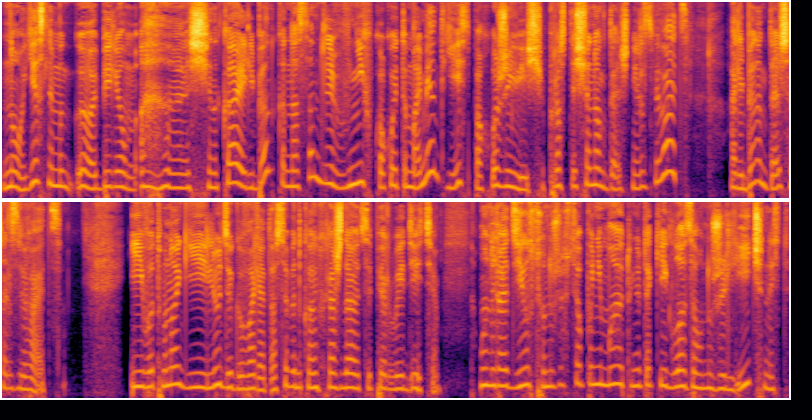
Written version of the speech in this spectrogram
но если мы э, берем щенка и ребенка, на самом деле в них в какой-то момент есть похожие вещи. Просто щенок дальше не развивается, а ребенок дальше развивается. И вот многие люди говорят, особенно когда у них рождаются первые дети, он родился, он уже все понимает, у него такие глаза, он уже личность,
